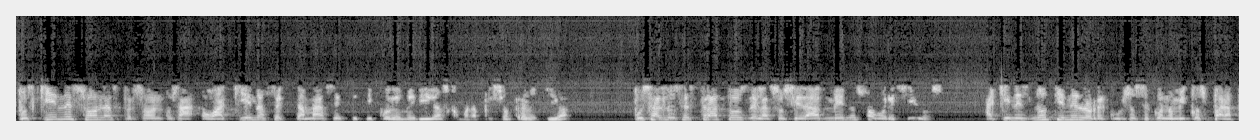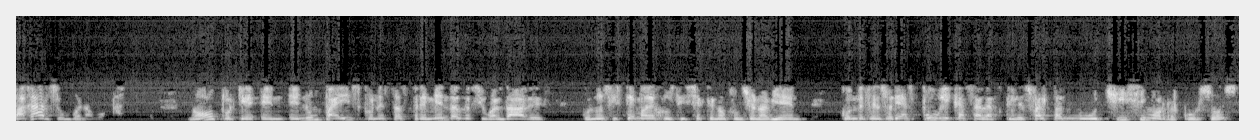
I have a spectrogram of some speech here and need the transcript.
pues quiénes son las personas, o sea, o a quién afecta más este tipo de medidas como la prisión preventiva, pues a los estratos de la sociedad menos favorecidos, a quienes no tienen los recursos económicos para pagarse un buen abogado, ¿no? Porque en, un país con estas tremendas desigualdades, con un sistema de justicia que no funciona bien, con defensorías públicas a las que les faltan muchísimos recursos,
